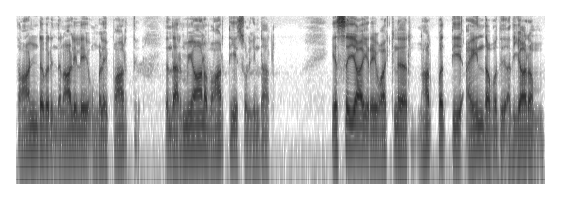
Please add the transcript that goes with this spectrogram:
ஆண்டவர் இந்த நாளிலே உங்களை பார்த்து இந்த அருமையான வார்த்தையை சொல்கின்றார். எஸ்ஐயா இறைவாக்கினர் நாற்பத்தி ஐந்தாவது அதிகாரம்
